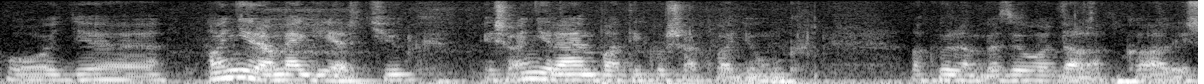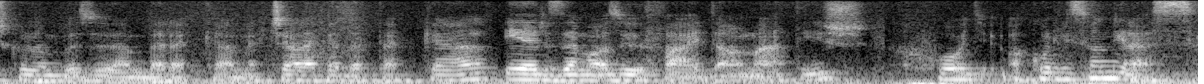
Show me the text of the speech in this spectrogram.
hogy annyira megértjük, és annyira empatikusak vagyunk a különböző oldalakkal, és különböző emberekkel, meg cselekedetekkel. Érzem az ő fájdalmát is, hogy akkor viszont mi lesz?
